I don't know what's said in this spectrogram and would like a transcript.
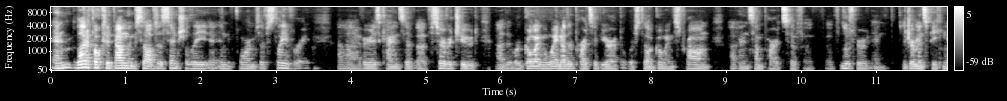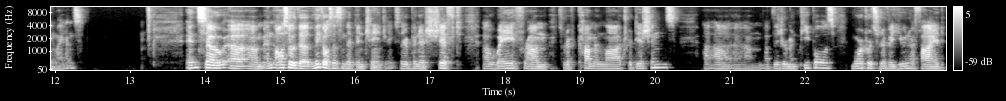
and a lot of folks had found themselves essentially in, in forms of slavery, uh, various kinds of, of servitude uh, that were going away in other parts of Europe, but were still going strong uh, in some parts of, of, of Luther and the German speaking lands. And so, um, and also the legal systems have been changing. So there have been a shift away from sort of common law traditions uh, um, of the German peoples, more towards sort of a unified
